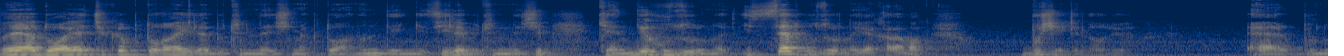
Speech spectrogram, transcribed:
Veya doğaya çıkıp doğayla bütünleşmek, doğanın dengesiyle bütünleşip kendi huzurunu, içsel huzurunu yakalamak bu şekilde oluyor. Eğer bunu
